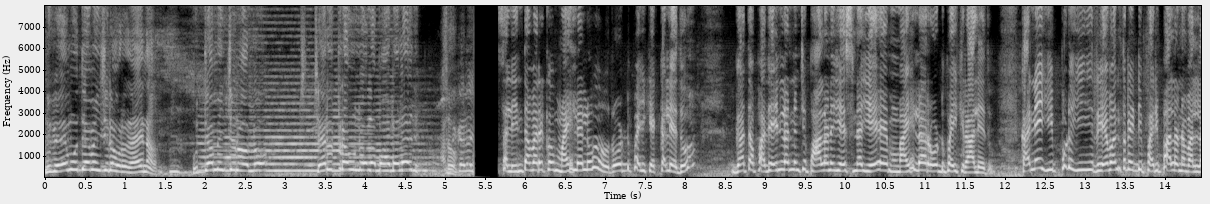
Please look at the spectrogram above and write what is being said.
నువ్వేం ఉద్యమించినవు ఆయన ఉద్యమించిన వాళ్ళు చరిత్ర ఉన్న వాళ్ళ పాటలే అసలు ఇంతవరకు మహిళలు రోడ్డుపైకి ఎక్కలేదు. గత పదేళ్ళ నుంచి పాలన చేసిన ఏ మహిళ రోడ్డుపైకి రాలేదు. కానీ ఇప్పుడు ఈ రేవంత్ రెడ్డి పరిపాలన వల్ల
